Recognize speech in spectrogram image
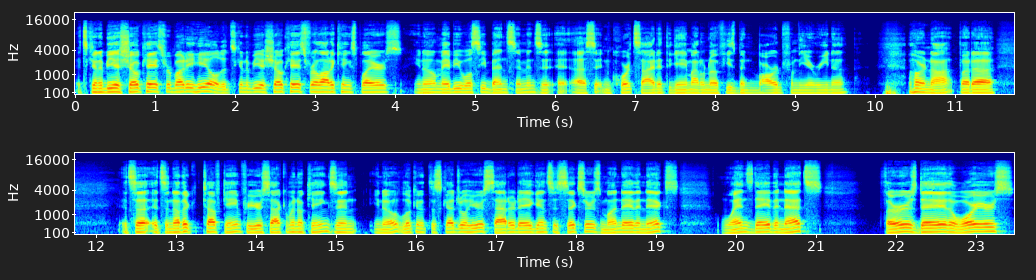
It's going to be a showcase for Buddy Hield. It's going to be a showcase for a lot of Kings players. You know, maybe we'll see Ben Simmons uh, uh, sitting courtside at the game. I don't know if he's been barred from the arena or not, but uh, it's a it's another tough game for your Sacramento Kings. And you know, looking at the schedule here, Saturday against the Sixers, Monday the Knicks, Wednesday the Nets, Thursday the Warriors.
